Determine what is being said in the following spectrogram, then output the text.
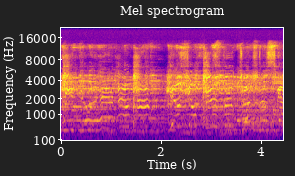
Keep your head held high, kiss your fist and touch the sky.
